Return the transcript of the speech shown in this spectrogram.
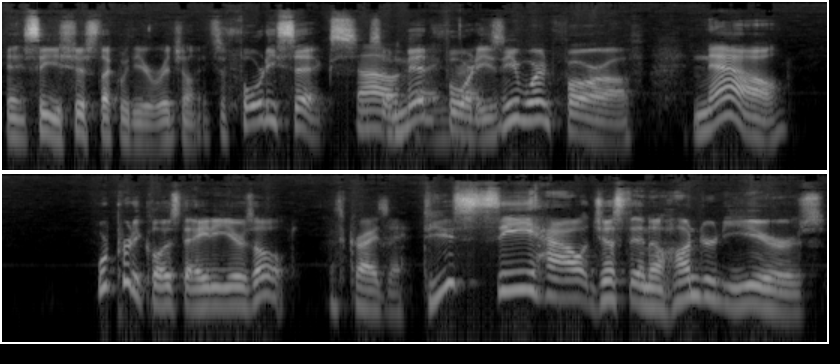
Yeah, see, you should have stuck with your original. It's a 46, Oh, so okay, mid 40s. great. You weren't far off. Now, we're pretty close to 80 years old. That's crazy. Do you see how just in 100 years,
